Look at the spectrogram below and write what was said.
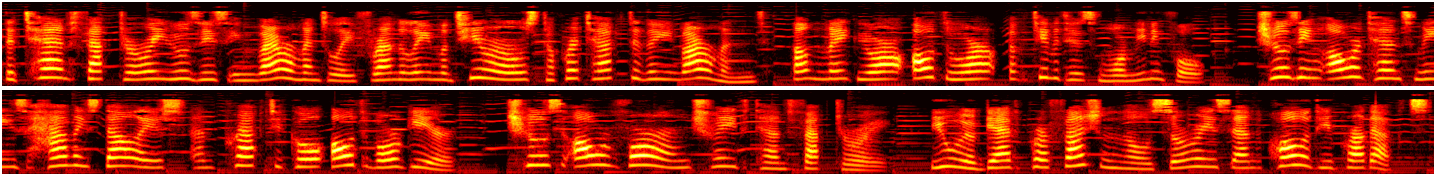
The tent factory uses environmentally friendly materials to protect the environment and make your outdoor activities more meaningful. Choosing our tents means having stylish and practical outdoor gear. Choose our farm Trade Tent Factory. You will get professional service and quality products.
